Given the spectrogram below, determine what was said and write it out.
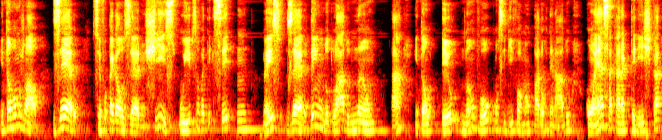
Então, vamos lá, ó. Zero. Se eu for pegar o zero em x, o y vai ter que ser 1, não é isso? Zero. Tem um do outro lado? Não. Tá? Então, eu não vou conseguir formar um par ordenado com essa característica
